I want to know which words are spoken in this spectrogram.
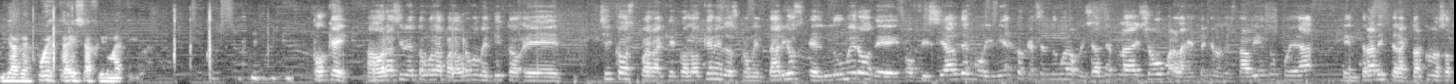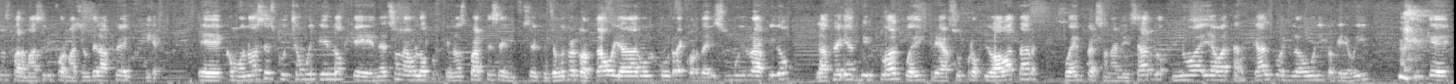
y la respuesta es afirmativa. Ok, ahora sí me tomo la palabra un momentito. Eh, chicos, para que coloquen en los comentarios el número de oficial del movimiento, que es el número oficial de Fly Show, para la gente que nos está viendo pueda entrar e interactuar con nosotros para más información de la feria. Eh, como no se escuchó muy bien lo que Nelson habló, porque no es parte, se, escuchó muy recortado, voy a dar un, un recordarizo muy rápido. La feria es virtual, pueden crear su propio avatar, pueden personalizarlo. No hay avatar calvo, es lo único que yo vi así que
